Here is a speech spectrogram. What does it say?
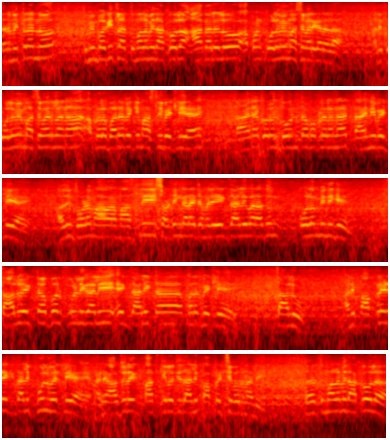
तर मित्रांनो तुम्ही बघितला तुम्हाला मी दाखवलं आत आलेलो आपण कोलंबी मासेमारी करायला. आणि कोलंबी मासेमारीला ना आपल्याला बऱ्यापैकी मासली भेटली आहे. नाही करून दोन टप आपल्याला ना टायनी भेटली आहे. अजून थोडं मा मासली शॉटिंग करायचे म्हणजे एक जालीवर अजून कोलंबी निघेल. चालू एक टपवर फुल निघाली एक जाली ट परत भेटली आहे. चालू. आणि पापलेट एक जाली फुल भेटली आहे. आणि अजून एक पाच किलोची जाली पापलेटची भरून आली. तर तुम्हाला मी दाखवलं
